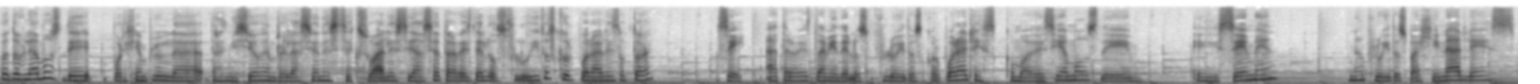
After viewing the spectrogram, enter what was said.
Cuando hablamos de, por ejemplo, la transmisión en relaciones sexuales, ¿se hace a través de los fluidos corporales, doctora? Sí, a través también de los fluidos corporales, como decíamos, de eh, semen, ¿no? fluidos vaginales.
